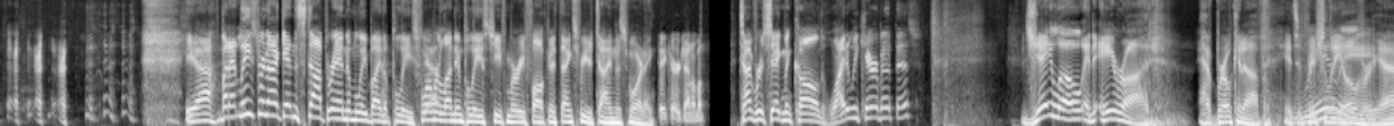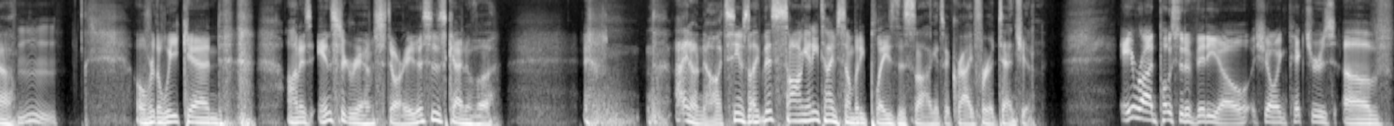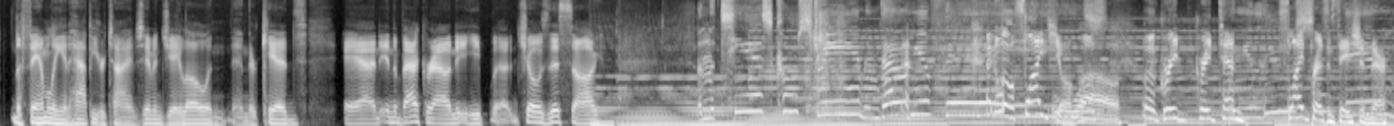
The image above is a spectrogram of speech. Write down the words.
Yeah, but at least we're not getting stopped randomly by the police. Former London Police Chief Murray Faulkner, thanks for your time this morning. Take care, gentlemen. Time for a segment called "Why Do We Care About This?" J Lo and A Rod have broken up. It's officially Really? over. Yeah. Hmm. Over the weekend, on his Instagram story, this is kind of a. I don't know. It seems like this song, anytime somebody plays this song, it's a cry for attention. A Rod posted a video showing pictures of the family in happier times, him and J Lo and, and their kids. And in the background, he uh, chose this song. And the tears come streaming down your face. Like a little slideshow. Wow. A little grade, grade 10 slide presentation there.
